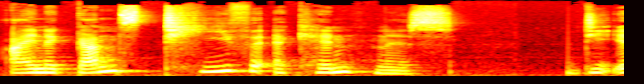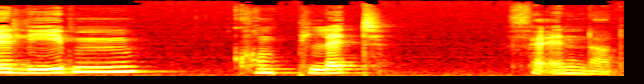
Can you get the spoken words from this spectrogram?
eine ganz tiefe Erkenntnis, die ihr Leben komplett verändert.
